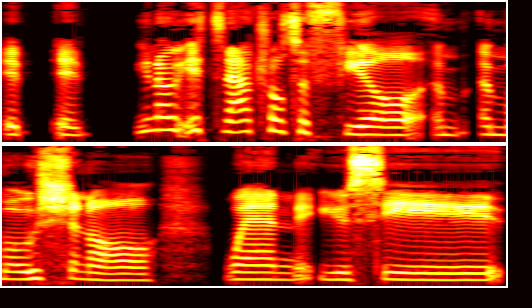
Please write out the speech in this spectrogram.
it, it you know, it's natural to feel emotional when you see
